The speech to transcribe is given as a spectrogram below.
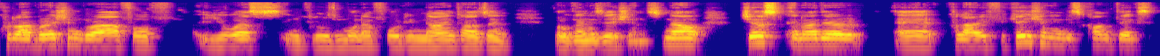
collaboration graph of US includes more than 49,000 organizations. Now, just another uh, clarification in this context,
